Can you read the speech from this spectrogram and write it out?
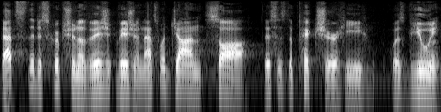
That's the description of vision. That's what John saw. This is the picture he was viewing.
